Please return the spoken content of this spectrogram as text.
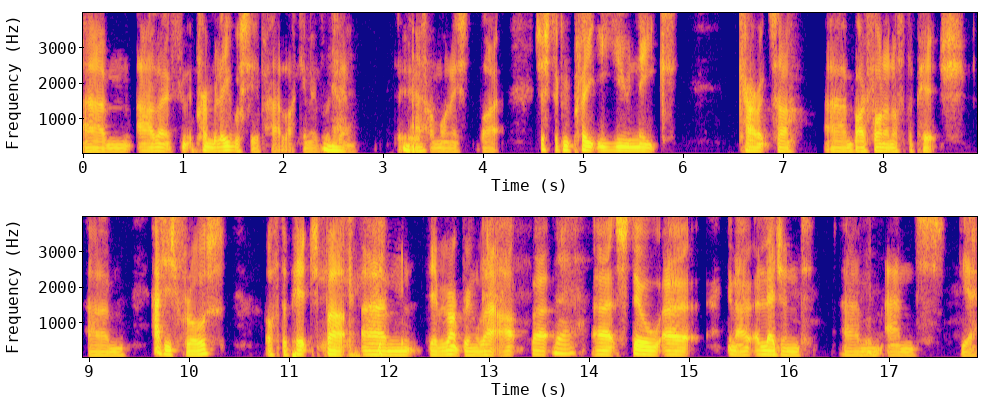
Um, and I don't think the Premier League will see a player like him ever No. again. No. If I'm honest, like just a completely unique character, um, both on and off the pitch. Um, has his flaws off the pitch, but um, yeah, we won't bring all that up. But uh, still, uh, you know, a legend, um, and yeah,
